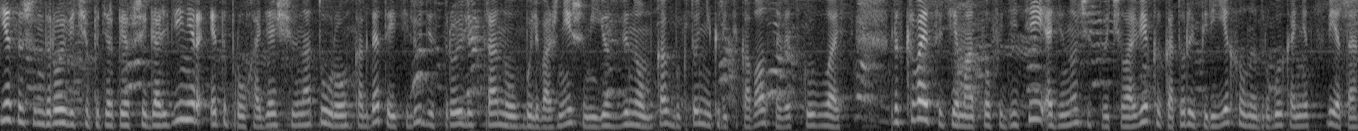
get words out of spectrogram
Пьеса Шендеровича «Потерпевший Гальдинер» – это про уходящую натуру. Когда-то эти люди строили страну, были важнейшим ее звеном, как бы кто ни критиковал советскую власть. Раскрывается тема отцов и детей, одиночество человека, который переехал на другой конец света.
